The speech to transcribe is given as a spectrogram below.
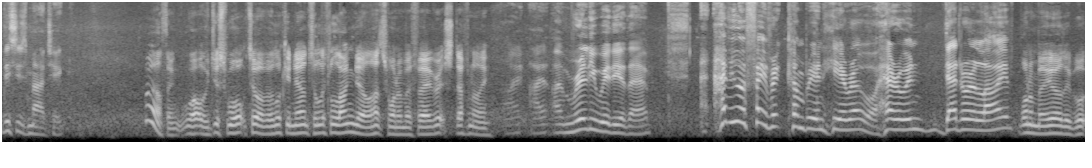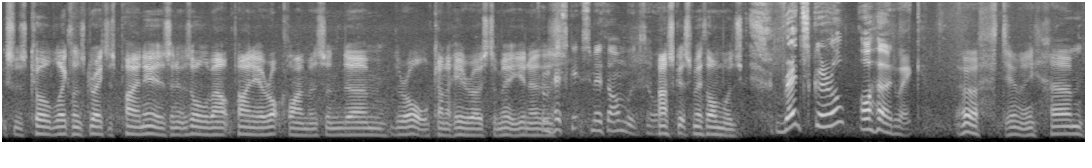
"This is magic." Well, I think what we just walked over, looking down to Little Langdale, that's one of my favourites, definitely. I, I, I'm really with you there. Have you a favourite Cumbrian hero or heroine, dead or alive? One of my early books was called Lakeland's Greatest Pioneers, and it was all about pioneer rock climbers, and um, they're all kind of heroes to me. You know, from Haskett Smith onwards. Or... Haskett Smith onwards. Red Squirrel or Herdwick? Oh, dear me. Um,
